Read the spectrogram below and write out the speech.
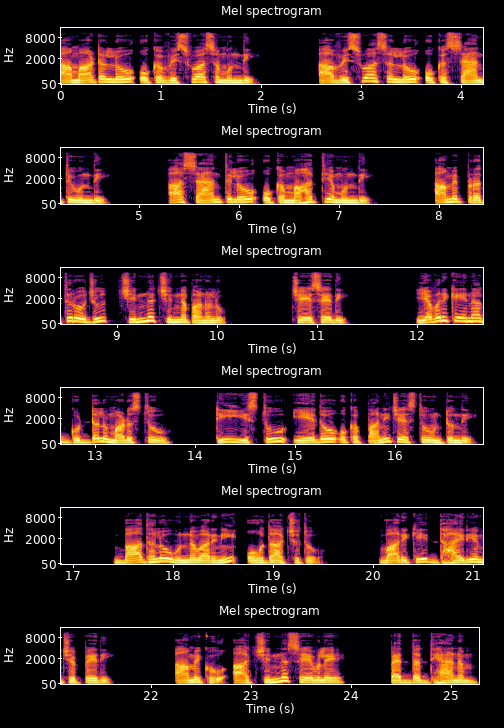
ఆ మాటల్లో ఒక విశ్వాసముంది ఆ విశ్వాసంలో ఒక శాంతి ఉంది. ఆ శాంతిలో ఒక మహత్యముంది ఆమె ప్రతిరోజు చిన్న చిన్న పనులు చేసేది. ఎవరికైనా గుడ్డలు మడుస్తూ టీ ఇస్తూ ఏదో ఒక పని చేస్తూ ఉంటుంది. బాధలో ఉన్నవారిని ఓదార్చుతూ. వారికి ధైర్యం చెప్పేది. ఆమెకు ఆ చిన్న సేవలే పెద్ద ధ్యానం.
